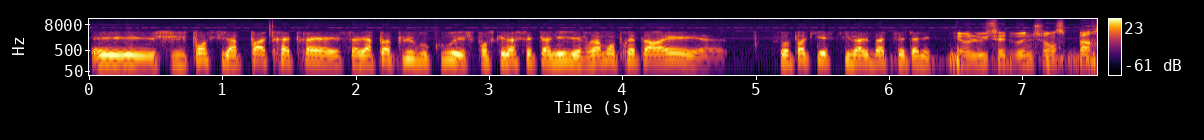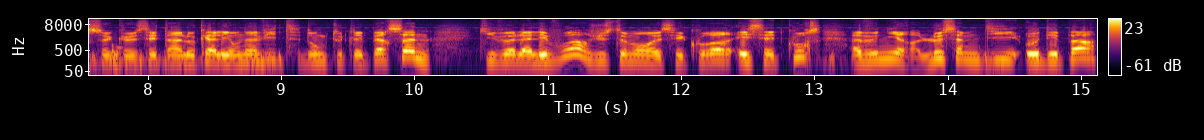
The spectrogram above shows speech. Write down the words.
Et je pense qu'il a pas très très, ça lui a pas plu beaucoup. Et je pense que là cette année, il est vraiment préparé. Et, euh, vois pas qui est-ce qui va le battre cette année. Et on lui souhaite bonne chance parce que c'est un local et on invite donc toutes les personnes qui veulent aller voir justement euh, ces coureurs et cette course à venir le samedi au départ,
